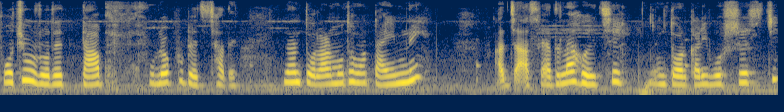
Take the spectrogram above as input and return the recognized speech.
প্রচুর রোদের তাপ, ফুলও ফুটেছে ছাদে। না, তোলার মতো আমার টাইম নেই। আর যা স্যাদলা হয়েছে, তরকারি বসে এসেছি,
